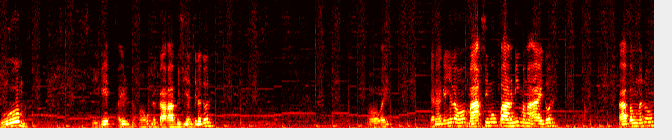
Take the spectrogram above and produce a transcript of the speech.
Boom! Sige. Ayun, ako, nagkakabisiyan sila doon. Okay. Yan na, ganyan lang oh. Maximum farming mga idol. Habang ano,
